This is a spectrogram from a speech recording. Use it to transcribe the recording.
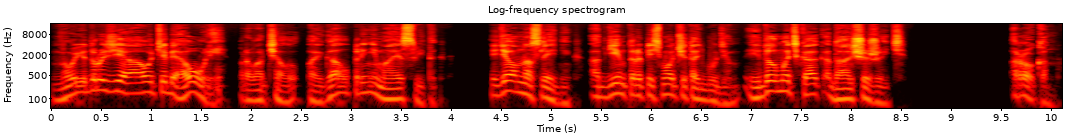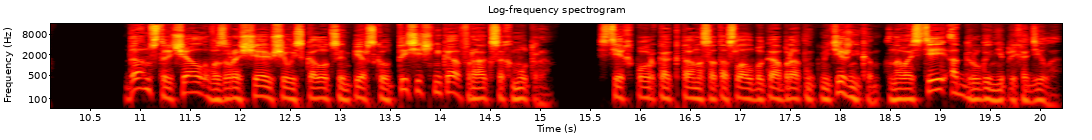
Ну и друзья у тебя, Ули!» — проворчал Пайгал, принимая свиток. «Идем, наследник, от Гимтера письмо читать будем и думать, как дальше жить». Рокон. Дан встречал возвращающегося из колодца имперского тысячника Фракса Хмутра. С тех пор, как Танос отослал быка обратно к мятежникам, новостей от друга не приходило.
